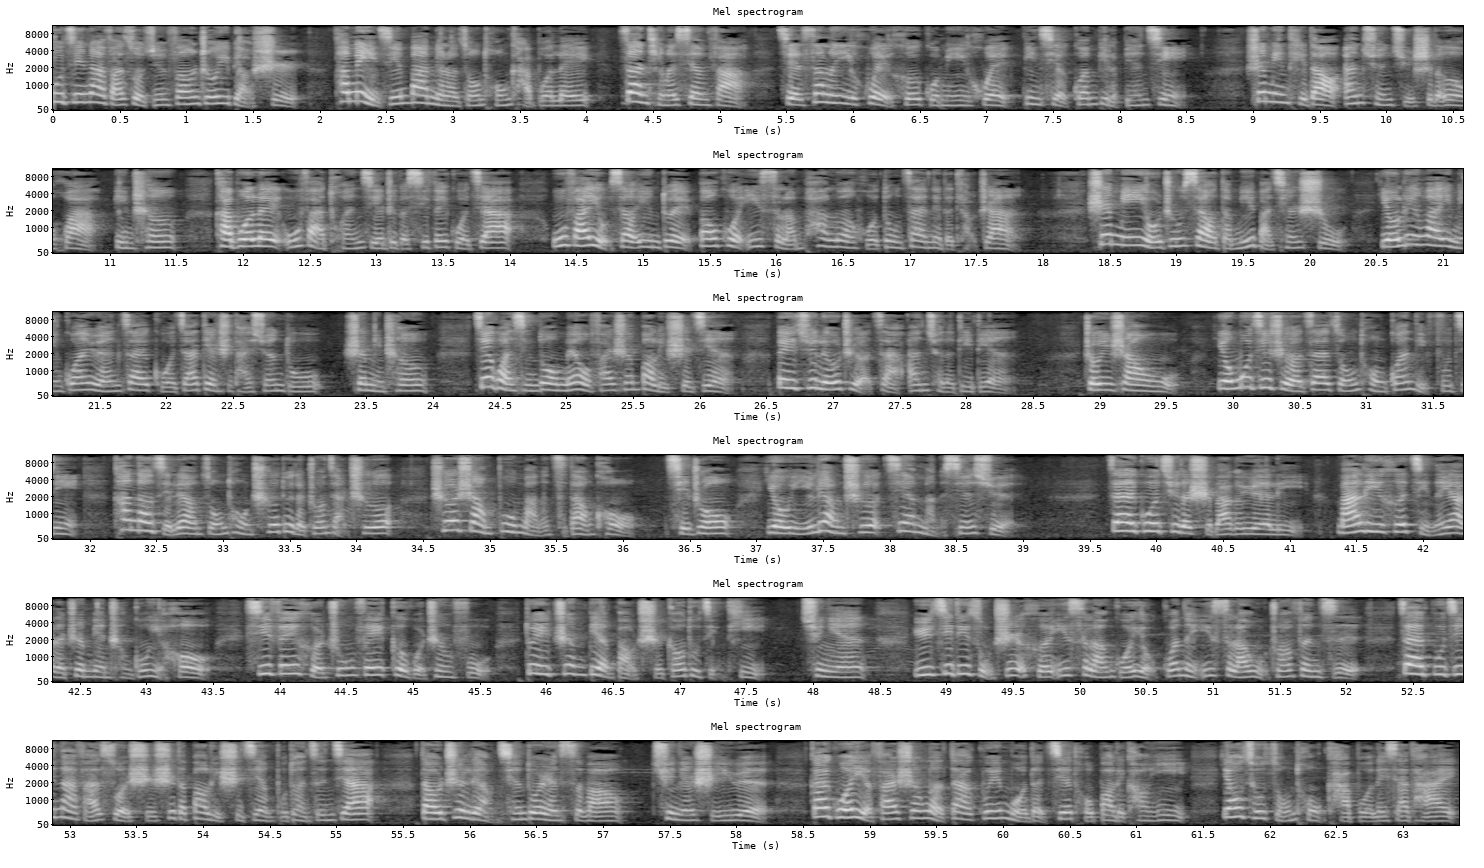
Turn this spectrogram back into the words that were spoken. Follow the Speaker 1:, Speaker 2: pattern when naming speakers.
Speaker 1: 布基纳法索军方周一表示，他们已经罢免了总统卡波雷，暂停了宪法，解散了议会和国民议会，并且关闭了边境。声明提到安全局势的恶化，并称卡波雷无法团结这个西非国家，无法有效应对包括伊斯兰叛乱活动在内的挑战。声明由中校的米巴签署，由另外一名官员在国家电视台宣读。声明称，接管行动没有发生暴力事件，被拘留者在安全的地点。周一上午，有目击者在总统官邸附近看到几辆总统车队的装甲车，车上布满了子弹孔，其中有一辆车溅满了鲜血。在过去的十八个月里，马里和几内亚的政变成功以后，西非和中非各国政府对政变保持高度警惕。去年，与基地组织和伊斯兰国有关的伊斯兰武装分子在布基纳法索实施的暴力事件不断增加，导致两千多人死亡。去年十一月，该国也发生了大规模的街头暴力抗议，要求总统卡博雷下台。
